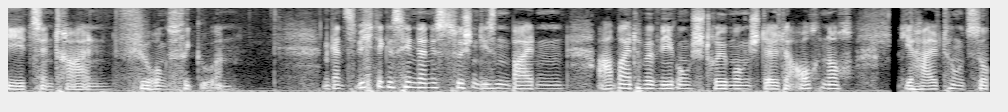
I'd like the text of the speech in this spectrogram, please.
die zentralen Führungsfiguren. Ein ganz wichtiges Hindernis zwischen diesen beiden Arbeiterbewegungsströmungen stellte auch noch die Haltung zu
